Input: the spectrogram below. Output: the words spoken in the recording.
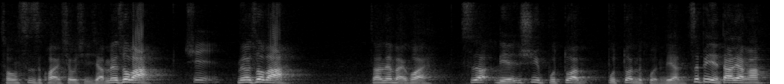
从四十块休息一下，没有错吧？是。没有错吧？涨两百块，是要连续不断不断的滚量，这边也大量啊。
